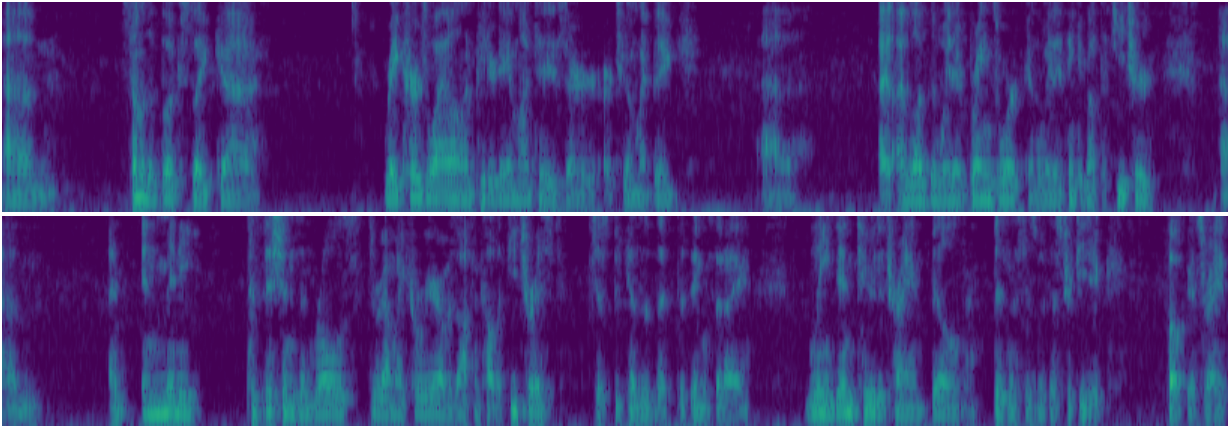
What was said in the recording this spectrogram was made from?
Um, some of the books, like uh, Ray Kurzweil and Peter Diamandis, are, are two of my big. Uh, I, I, love the way their brains work and the way they think about the future. Um, in many positions and roles throughout my career, I was often called a futurist just because of the, the things that I leaned into to try and build businesses with a strategic focus, right?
